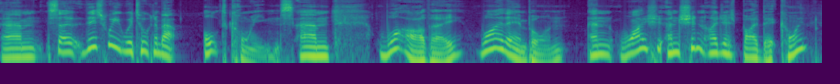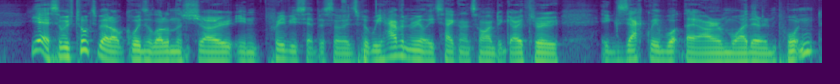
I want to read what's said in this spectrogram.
Um, so this week we're talking about altcoins. Um, what are they? Why are they important? And why should and shouldn't I just buy Bitcoin? Yeah, so we've talked about altcoins a lot on the show in previous episodes, but we haven't really taken the time to go through exactly what they are and why they're important.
